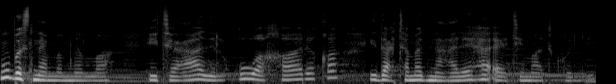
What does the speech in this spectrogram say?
مو بس نعمة من الله هي تعادل قوة خارقة إذا اعتمدنا عليها اعتماد كلي.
